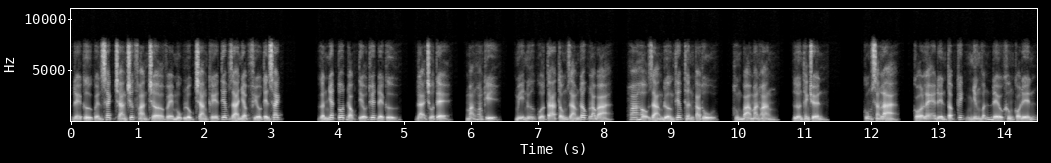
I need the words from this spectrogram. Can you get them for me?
Đề cử quyển sách trang trước phản trở về mục lục trang kế tiếp gia nhập phiếu tên sách. Gần nhất tốt đọc tiểu thuyết đề cử, đại chúa tể, mãng hoang kỷ, mỹ nữ của ta tổng giám đốc lao bà hoa hậu giảng đường tiếp thân cao thủ, hùng bá man hoang, lớn thanh truyền. Cũng sáng là, có lẽ đến tập kích nhưng vẫn đều không có đến.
